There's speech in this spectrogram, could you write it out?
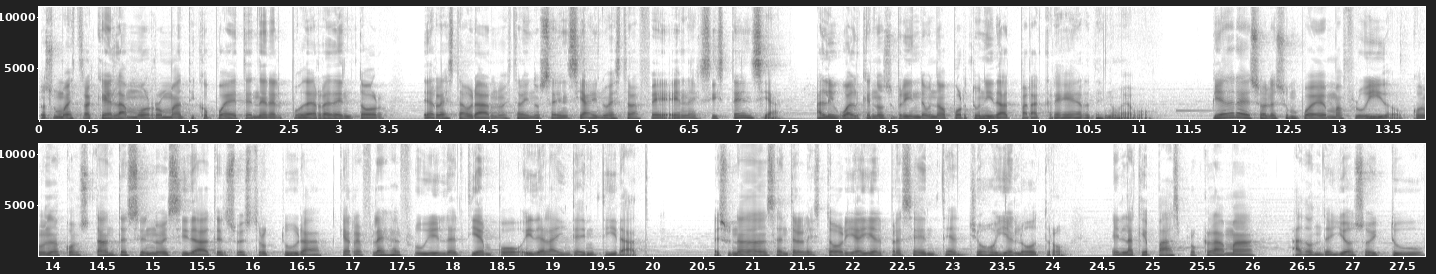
Nos muestra que el amor romántico puede tener el poder redentor de restaurar nuestra inocencia y nuestra fe en la existencia, al igual que nos brinda una oportunidad para creer de nuevo. Piedra de Sol es un poema fluido, con una constante sinuosidad en su estructura que refleja el fluir del tiempo y de la identidad. Es una danza entre la historia y el presente, el yo y el otro, en la que Paz proclama, a donde yo soy tú,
